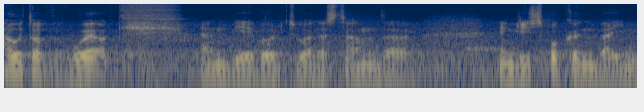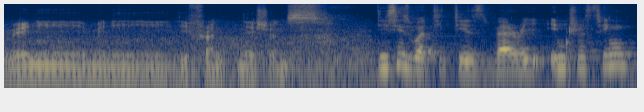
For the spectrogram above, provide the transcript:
out of the work and be able to understand uh, English spoken by many, many different nations. This is what it is very interesting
